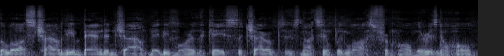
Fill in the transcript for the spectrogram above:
the lost child, the abandoned child, maybe more of the case. The child is not simply lost from home. There is no home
